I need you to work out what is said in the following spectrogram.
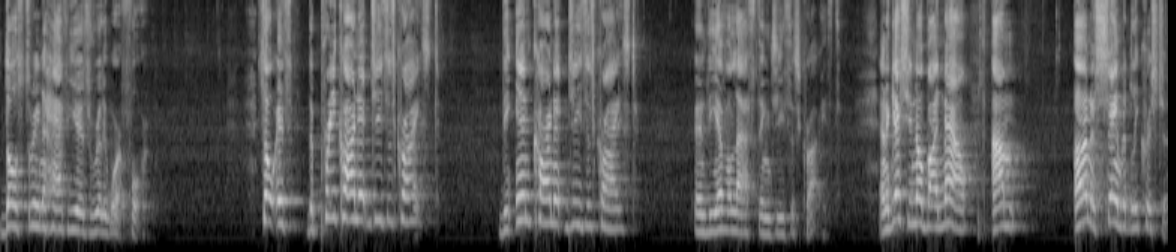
those three and a half years really were for. So it's the precarnate Jesus Christ, the incarnate Jesus Christ, and the everlasting Jesus Christ. And I guess you know by now, I'm unashamedly Christian.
